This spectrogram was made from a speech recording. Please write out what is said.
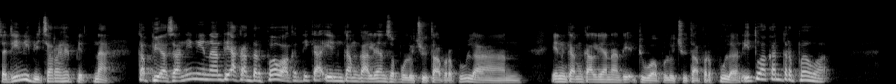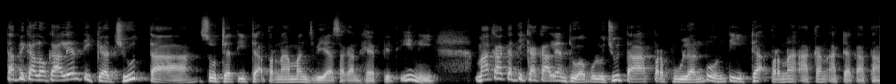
Jadi ini bicara habit. Nah kebiasaan ini nanti akan terbawa ketika income kalian 10 juta per bulan income kalian nanti 20 juta per bulan itu akan terbawa. Tapi kalau kalian 3 juta sudah tidak pernah membiasakan habit ini, maka ketika kalian 20 juta per bulan pun tidak pernah akan ada kata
